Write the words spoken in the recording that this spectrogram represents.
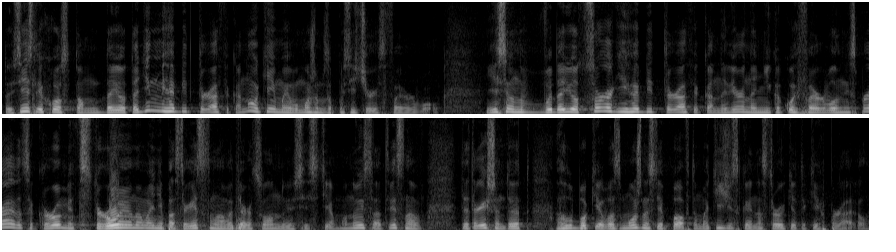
То есть если хост там дает 1 мегабит трафика, ну окей, мы его можем запустить через firewall. Если он выдает 40 гигабит трафика, наверное, никакой firewall не справится, кроме встроенного непосредственно в операционную систему. Ну и, соответственно, Tetration дает глубокие возможности по автоматической настройке таких правил.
